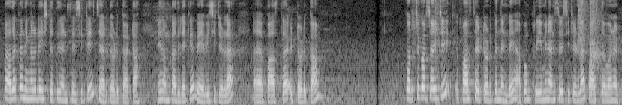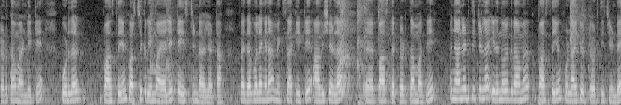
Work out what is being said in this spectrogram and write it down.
അപ്പോൾ അതൊക്കെ നിങ്ങളുടെ ഇഷ്ടത്തിനനുസരിച്ചിട്ട് ചേർത്ത് കൊടുക്കാം കേട്ടോ ഇനി നമുക്ക് അതിലേക്ക് വേവിച്ചിട്ടുള്ള പാസ്ത ഇട്ട് കൊടുക്കാം കുറച്ച് കുറച്ചായിട്ട് പാസ്ത ഇട്ട് കൊടുക്കുന്നുണ്ട് അപ്പം ക്രീമിനനുസരിച്ചിട്ടുള്ള പാസ്ത വേണം ഇട്ട് കൊടുക്കാൻ വേണ്ടിയിട്ട്. കൂടുതൽ പാസ്തയും കുറച്ച് ക്രീമായാൽ ടേസ്റ്റ് ഉണ്ടാവില്ല കേട്ടോ അപ്പോൾ ഇതേപോലെ ഇങ്ങനെ മിക്സ് ആക്കിയിട്ട് ആവശ്യമുള്ള പാസ്ത ഇട്ട് കൊടുത്താൽ മതി. അപ്പോൾ ഞാൻ എടുത്തിട്ടുള്ള ഇരുന്നൂറ് ഗ്രാം പാസ്തയും ഫുള്ളായിട്ട് ഇട്ട് കൊടുത്തിട്ടുണ്ട്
